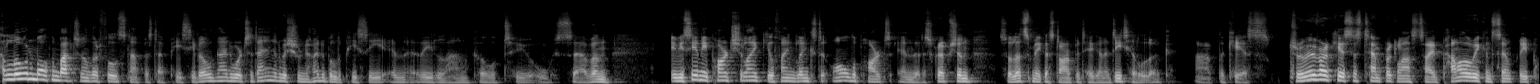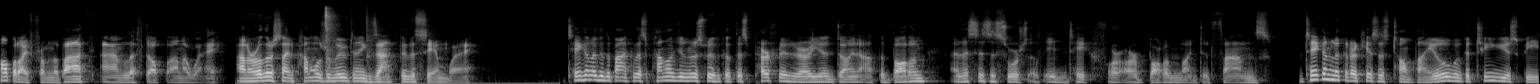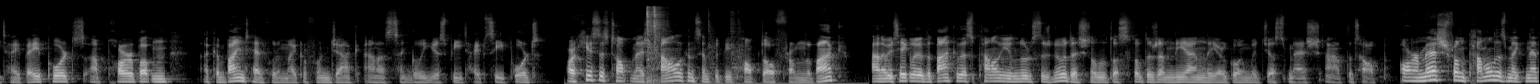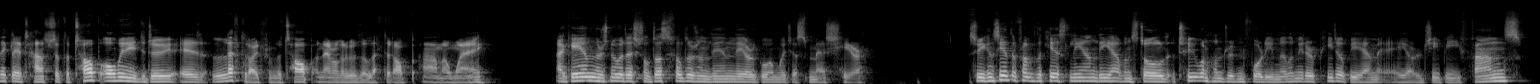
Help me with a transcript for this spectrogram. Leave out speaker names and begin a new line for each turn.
Hello and welcome back to another full step-by-step PC build guide where today I'm going to be showing you how to build a PC in the Lancool 207. If you see any parts you like, you'll find links to all the parts in the description, so let's make a start by taking a detailed look at the case. To remove our case's tempered glass side panel, we can simply pop it out from the back and lift up and away. And our other side panel is removed in exactly the same way. Take a look at the back of this panel, you'll notice we've got this perforated area down at the bottom, and this is a source of intake for our bottom mounted fans. Taking a look at our case's top I.O., we've got two USB Type-A ports, a power button, a combined headphone and microphone jack, and a single USB Type-C port. Our case's top mesh panel can simply be popped off from the back. And if we take a look at the back of this panel, you'll notice there's no additional dust filters and the only are going with just mesh at the top. Our mesh front panel is magnetically attached at the top. All we need to do is lift it out from the top and then we're going to able to lift it up and away. Again, there's no additional dust filters and the only are going with just mesh here. So you can see at the front of the case, Lian Li have installed two 140mm PWM ARGB fans.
